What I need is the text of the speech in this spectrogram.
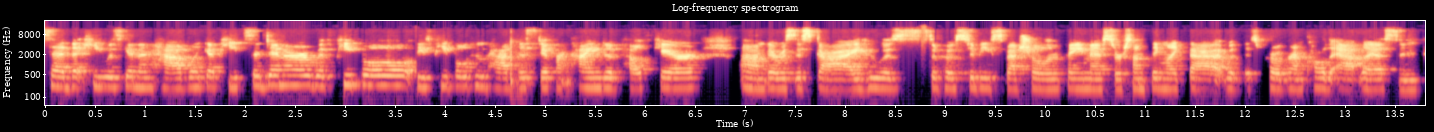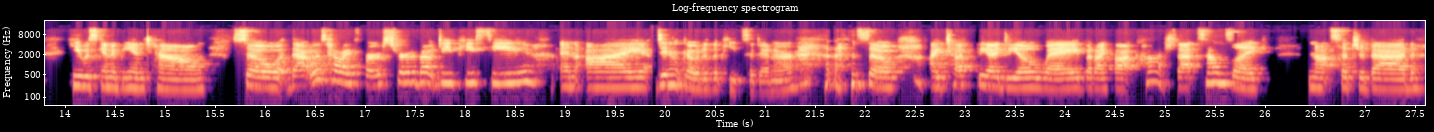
said that he was going to have like a pizza dinner with people, these people who had this different kind of healthcare. Um, there was this guy who was supposed to be special and famous or something like that with this program called Atlas, and he was going to be in town. So that was how I first heard about DPC, and I didn't go to the pizza dinner. so I tucked the idea away, but I thought, gosh, that sounds like not such a bad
